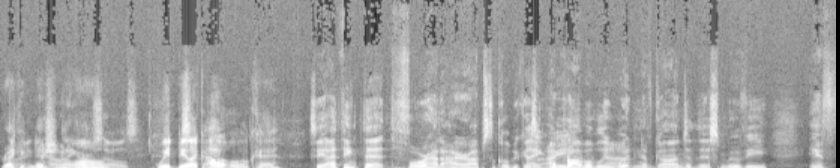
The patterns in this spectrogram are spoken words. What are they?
recognition Owning alone, we'd be like, oh, okay. See, I think that Thor had a higher obstacle because I I, probably Nah. wouldn't have gone to this movie if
